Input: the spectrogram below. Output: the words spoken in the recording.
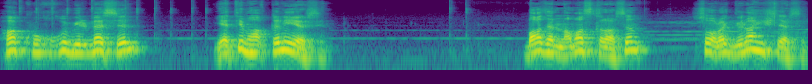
Hak hukuku bilmezsin, yetim hakkını yersin. Bazen namaz kılarsın, sonra günah işlersin.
